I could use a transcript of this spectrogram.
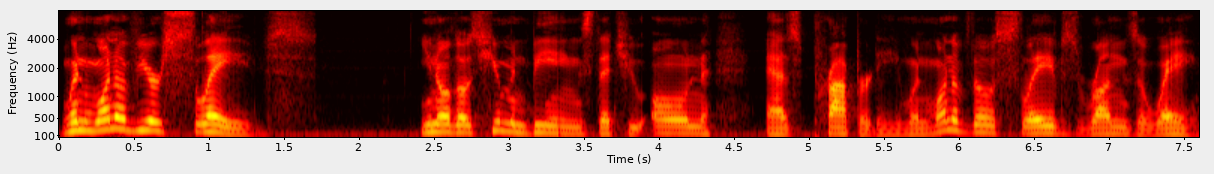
when one of your slaves, you know, those human beings that you own as property, when one of those slaves runs away,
